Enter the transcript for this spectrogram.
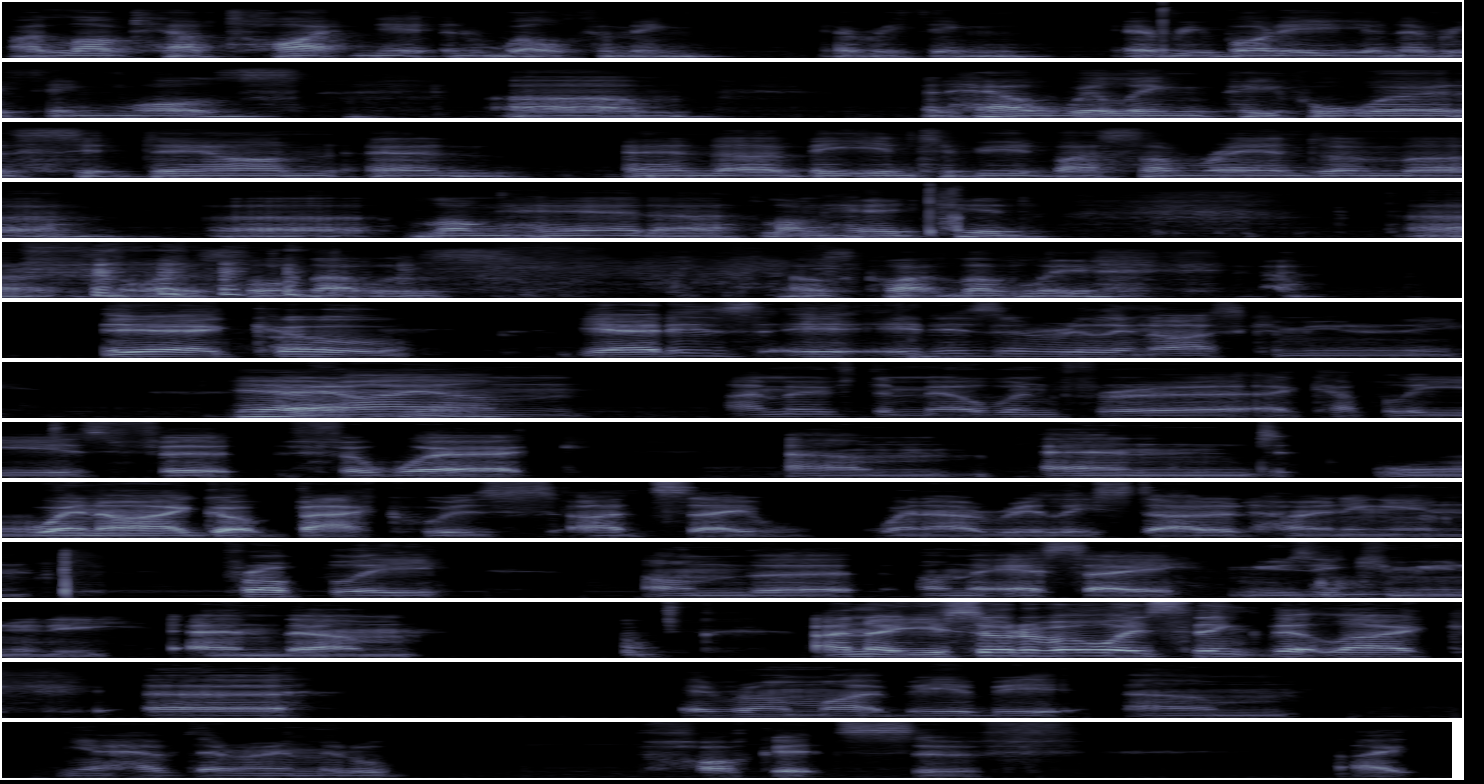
I loved how tight knit and welcoming everything, everybody, and everything was. Um, and how willing people were to sit down and and uh, be interviewed by some random uh, uh, long-haired uh, long-haired kid. Uh, so I just thought that was that was quite lovely. Yeah, cool. Yeah, it is. It, it is a really nice community. Yeah, I, mean, I yeah. um I moved to Melbourne for a, a couple of years for for work, um, and when I got back was I'd say when I really started honing in properly on the on the SA music community, and um, I know you sort of always think that like uh, everyone might be a bit um, you know have their own little pockets of like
